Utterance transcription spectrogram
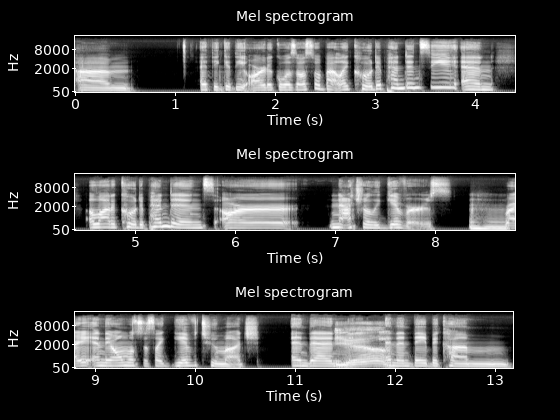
um, I think in the article was also about like codependency. And a lot of codependents are naturally givers, Mhm. right? And they almost just like give too much. And then, Yeah. and then they become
